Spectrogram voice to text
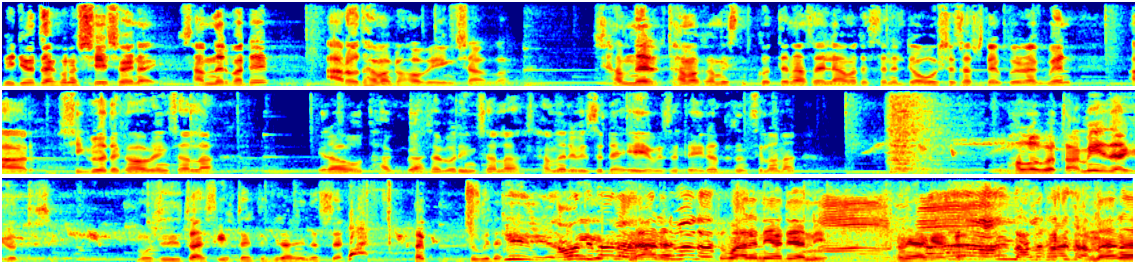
ভিডিও তো এখনও শেষ হয় নাই। সামনের পাটে আরও ধামাকা হবে ইনশাআল্লাহ। সামনের ধামাকা মিস করতে না চাইলে আমাদের চ্যানেলটি অবশ্যই সাবস্ক্রাইব করে রাখবেন আর শীঘ্রই দেখা হবে ইনশাআল্লাহ। এরাও থাকবে। আশা করি ইনশাআল্লাহ সামনের এপিসোডে এই এপিসোডে এরা দুজন ছিল না। ভালো কথা আমি এই জায়গায় করতেছি। মসজিদে তো আজকে ইফতারিতে বিরিয়ানি দিচ্ছে। তুমি না না তোমার নিয়ে নিয়ে নি। আমি আগে একা। না না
